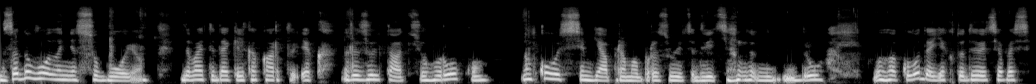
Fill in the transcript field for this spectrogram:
задоволення собою. Давайте декілька карт як результат цього року. Ну, в когось сім'я прямо образується. Дивіться, друга колода, як хто дивиться весь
